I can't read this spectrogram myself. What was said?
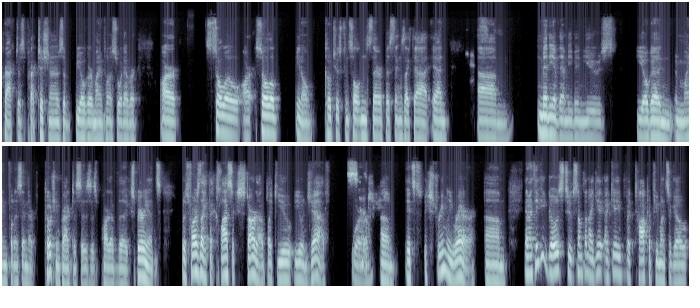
practice practitioners of yoga or mindfulness or whatever are solo are solo you know coaches consultants therapists things like that. And um, many of them even use yoga and, and mindfulness in their coaching practices as part of the experience but as far as like the classic startup, like you, you and Jeff were, um, it's extremely rare. Um, and I think it goes to something I gave. I gave a talk a few months ago.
